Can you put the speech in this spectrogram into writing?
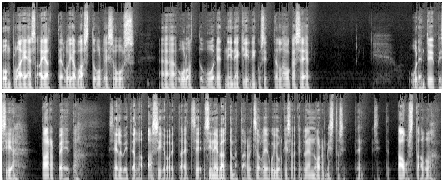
compliance-ajattelu ja vastuullisuus, ää, ulottuvuudet, niin nekin niin kuin sitten laukaisee uuden tyyppisiä tarpeita – selvitellä asioita. Että se, siinä ei välttämättä tarvitse olla joku julkisoikeudellinen normisto sitten, sitten taustalla.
